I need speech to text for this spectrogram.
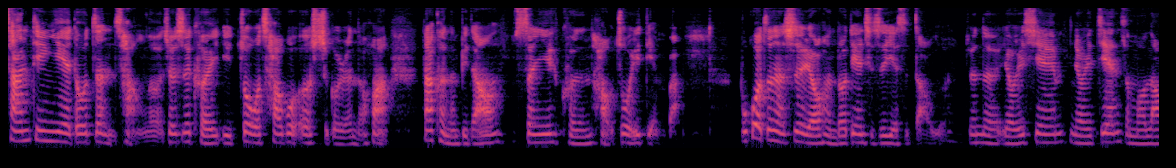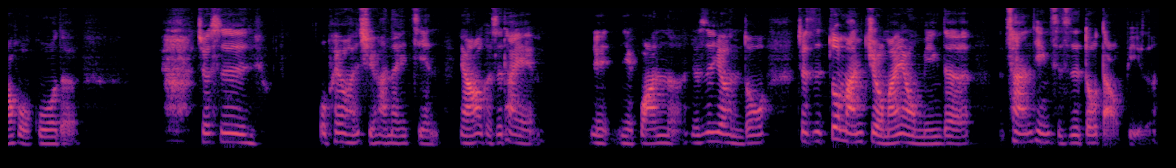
餐厅业都正常了，就是可以做超过二十个人的话，他可能比较生意可能好做一点吧。不过真的是有很多店其实也是倒了，真的有一些有一间什么老火锅的，就是我朋友很喜欢那一间，然后可是他也也也关了，就是有很多就是做蛮久蛮有名的餐厅其实都倒闭了。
